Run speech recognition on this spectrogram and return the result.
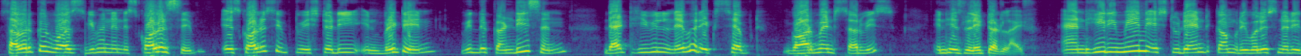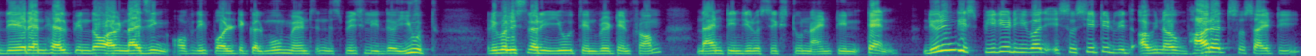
Savarkar was given a scholarship, a scholarship to study in Britain with the condition that he will never accept government service in his later life and he remained a student come revolutionary there and help in the organizing of the political movements and especially the youth revolutionary youth in Britain from 1906 to 1910. During this period he was associated with Abhinav Bharat Society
